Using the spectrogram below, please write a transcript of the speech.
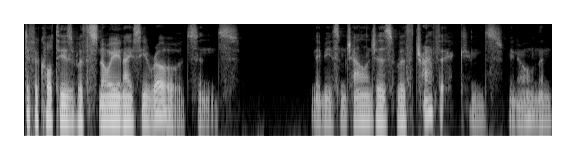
difficulties with snowy and icy roads and maybe some challenges with traffic and you know and then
